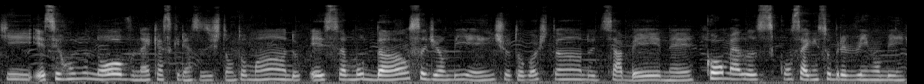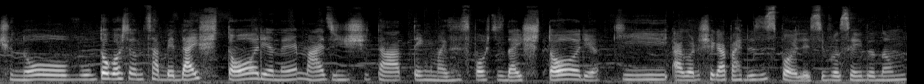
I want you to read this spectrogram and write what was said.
que esse rumo novo, né, que as crianças estão tomando, essa mudança de ambiente, eu tô gostando de saber, né, como elas conseguem sobreviver em um ambiente novo. Tô gostando de saber da história, né? Mas a gente tá tendo mais respostas da história que agora chegar a parte dos spoilers. Se você ainda não,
